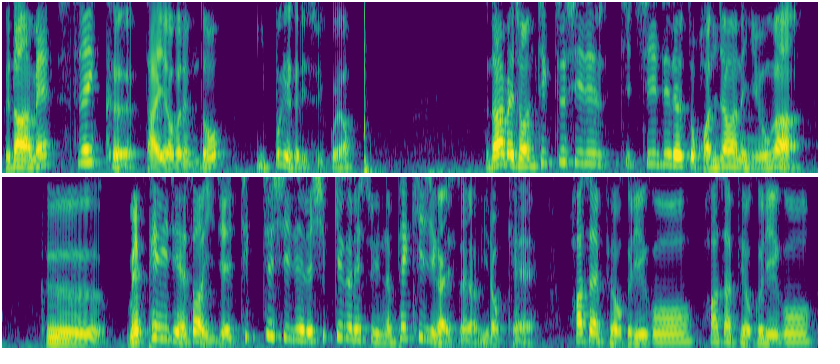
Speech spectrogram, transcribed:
그 다음에 스트레이크 다이어그램도 이쁘게 그릴 수 있고요. 그 다음에 전 틱즈 CD, CD를 또 권장하는 이유가 그 웹페이지에서 이제 틱즈 CD를 쉽게 그릴 수 있는 패키지가 있어요. 이렇게 화살표 그리고 화살표 그리고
